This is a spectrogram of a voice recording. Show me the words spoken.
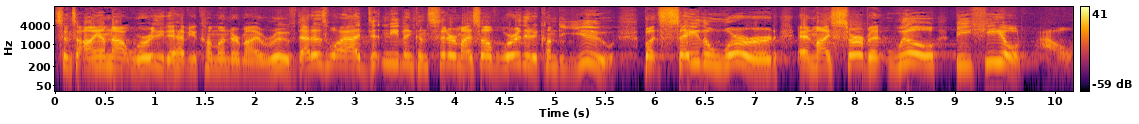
Since I am not worthy to have you come under my roof, that is why I didn't even consider myself worthy to come to you. But say the word, and my servant will be healed. Wow.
